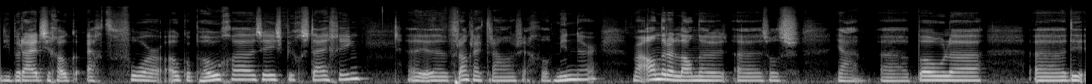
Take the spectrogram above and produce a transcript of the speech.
die bereiden zich ook echt voor, ook op hoge zeespiegelstijging. Uh, Frankrijk trouwens echt wat minder. Maar andere landen zoals ja, Polen, die,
